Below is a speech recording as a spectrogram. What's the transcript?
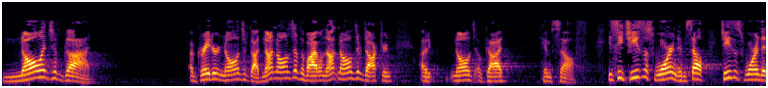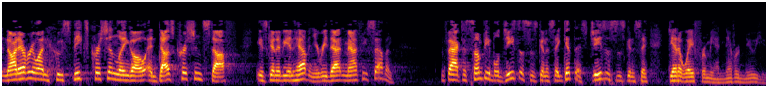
knowledge of God. A greater knowledge of God. Not knowledge of the Bible, not knowledge of doctrine, a knowledge of God Himself. You see, Jesus warned Himself. Jesus warned that not everyone who speaks Christian lingo and does Christian stuff is going to be in heaven. You read that in Matthew 7. In fact, to some people, Jesus is going to say, get this, Jesus is going to say, get away from me, I never knew you.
